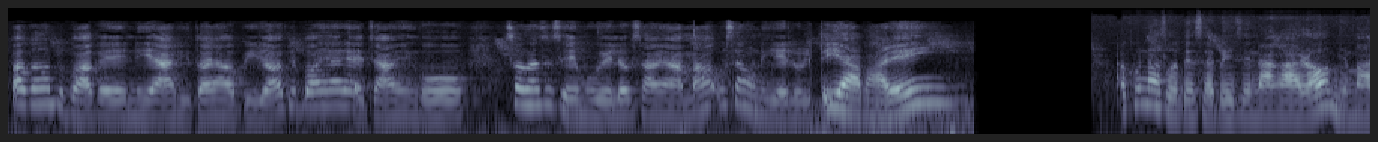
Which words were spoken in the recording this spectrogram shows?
ပောက်ကောင်းပြပွားခဲ့တဲ့နေရာအထိတွားရောက်ပြီးတော့ပြပွားရတဲ့အကြောင်းရင်းကိုစုံစမ်းစစ်ဆေးမှုတွေလှုပ်ဆောင်ရမှာဥဆောင်နေရလို့သိရပါတယ်။ အခုနောက်ဆုံးတင်ဆက်ပေးနေတာကတော့မြန်မာ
